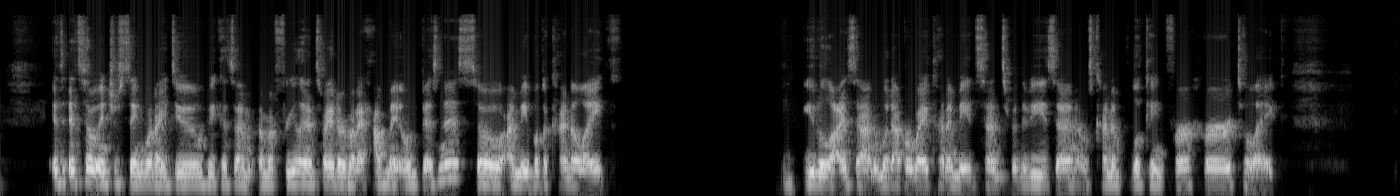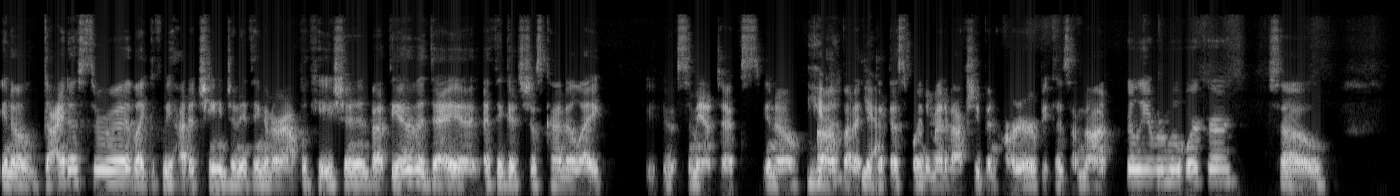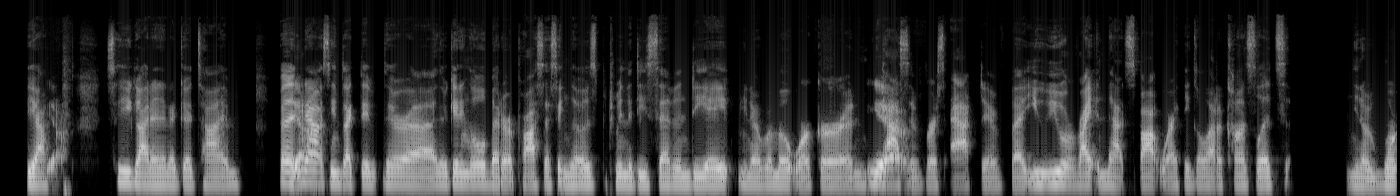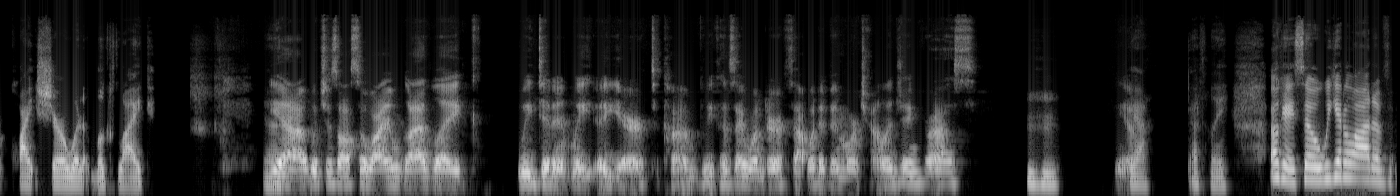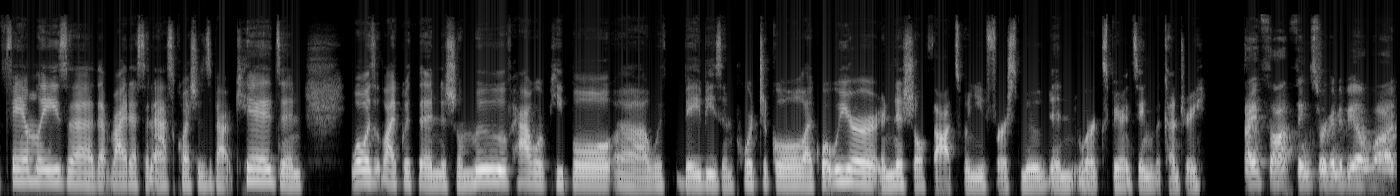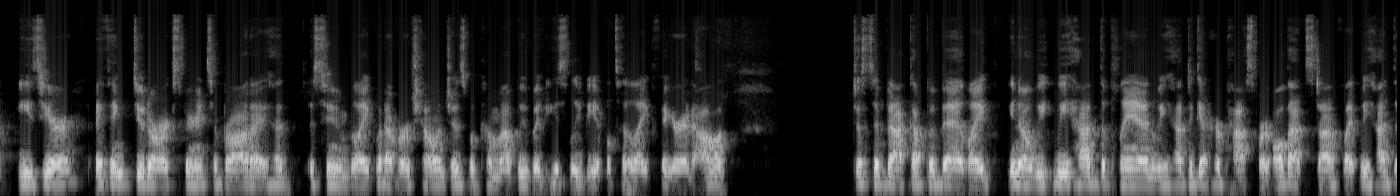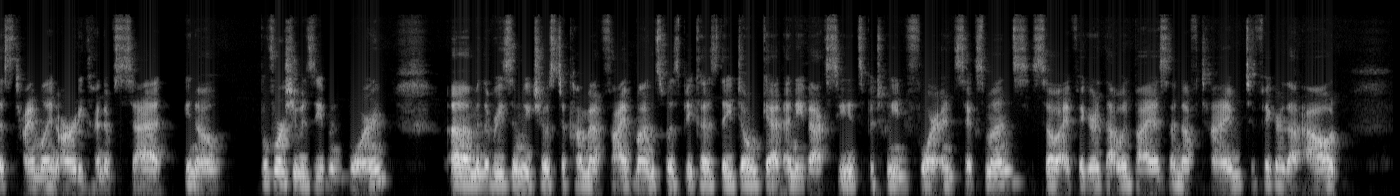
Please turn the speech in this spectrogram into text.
it, it's so interesting what I do because I'm I'm a freelance writer, but I have my own business, so I'm able to kind of like utilize that in whatever way kind of made sense for the visa. And I was kind of looking for her to like you know, guide us through it, like if we had to change anything in our application. But at the end of the day, I think it's just kind of like you know, semantics, you know. Yeah, um, but I think yeah. at this point, it might have actually been harder because I'm not really a remote worker. So, yeah. yeah. So you got in at a good time. But yeah. now it seems like they, they're uh, they're getting a little better at processing those between the D7, D8, you know, remote worker and yeah. passive versus active. But you you were right in that spot where I think a lot of consulates, you know, weren't quite sure what it looked like yeah. yeah, which is also why I'm glad like we didn't wait a year to come because I wonder if that would have been more challenging for us. Mm-hmm. Yeah. Definitely. Okay, so we get a lot of families uh, that write us and ask questions about kids and what was it like with the initial move? How were people uh, with babies in Portugal? Like, what were your initial thoughts when you first moved and were experiencing the country? I thought things were going to be a lot easier. I think due to our experience abroad, I had assumed like whatever challenges would come up, we would easily be able to like figure it out. Just to back up a bit, like, you know, we, we had the plan, we had to get her passport, all that stuff. Like, we had this timeline already kind of set, you know, before she was even born. Um, and the reason we chose to come at five months was because they don't get any vaccines between four and six months. So I figured that would buy us enough time to figure that out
